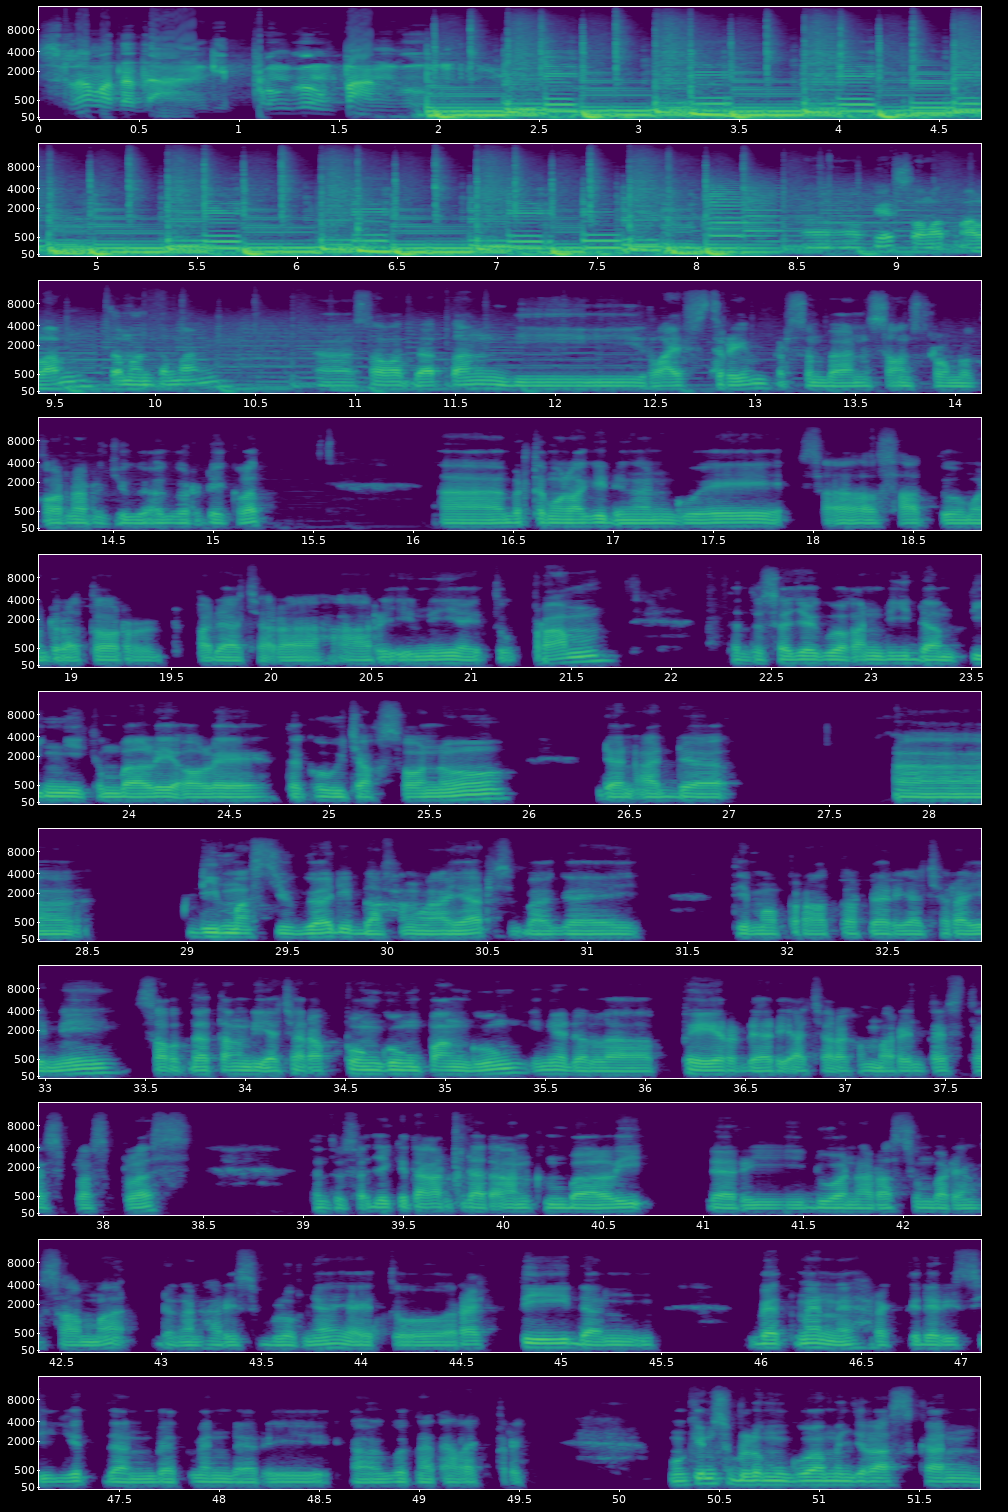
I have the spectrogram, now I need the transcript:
Selamat datang di punggung panggung. Uh, Oke, selamat malam teman-teman. Uh, selamat datang di live stream persembahan Sounds from the Corner juga Gorde Club. Uh, bertemu lagi dengan gue, salah satu moderator pada acara hari ini yaitu Pram. Tentu saja gue akan didampingi kembali oleh Teguh Wicaksono dan ada uh, Dimas juga di belakang layar sebagai tim operator dari acara ini. Selamat datang di acara Punggung Panggung. Ini adalah pair dari acara kemarin Tes Tes Plus Plus. Tentu saja kita akan kedatangan kembali dari dua narasumber yang sama dengan hari sebelumnya, yaitu Rekti dan Batman ya, Rekti dari Sigit dan Batman dari uh, Goodnight Electric. Mungkin sebelum gue menjelaskan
